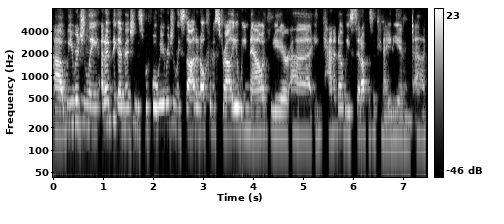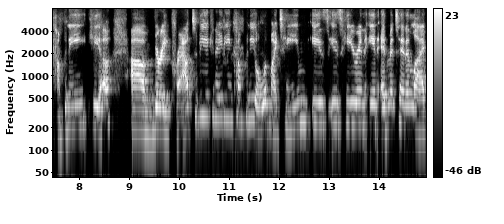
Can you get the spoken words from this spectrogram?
Uh, we originally, I don't think I mentioned this before. We originally started off in Australia. We now here uh, in Canada. We set up as a Canadian uh, company here. Um, very proud to be a Canadian company. All of my team is is here in in Edmonton, and like,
